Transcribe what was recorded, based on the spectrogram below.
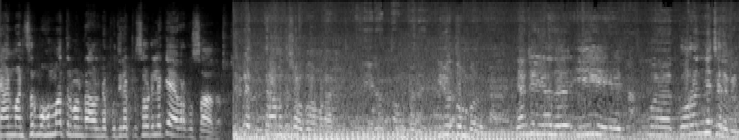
ഞാൻ മൻസൂർ മുഹമ്മദ് ത്രിവണ്ടാവിന്റെ പുതിയ എപ്പിസോഡിലേക്ക് ഏവർക്കും സ്വാഗതം. എത്രാമത്തെ ഷോപ്പ് നമ്മുടെ ഇരുപത്തൊമ്പത്. ഇരുപത്തൊമ്പത്. ഞാൻ ചെയ്യുന്നത് ഈ കുറഞ്ഞ ചെലവിൽ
